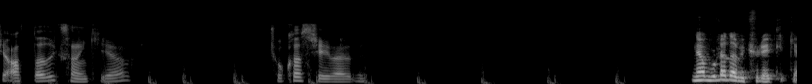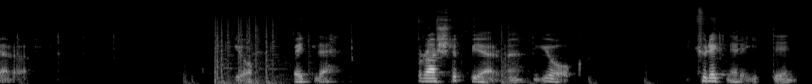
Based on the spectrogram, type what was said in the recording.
Bir şey atladık sanki ya. Çok az şey verdi. Ya burada da bir küreklik yer var. Yok. Bekle. Rush'lık bir yer mi? Yok. Kürek nereye gitti?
